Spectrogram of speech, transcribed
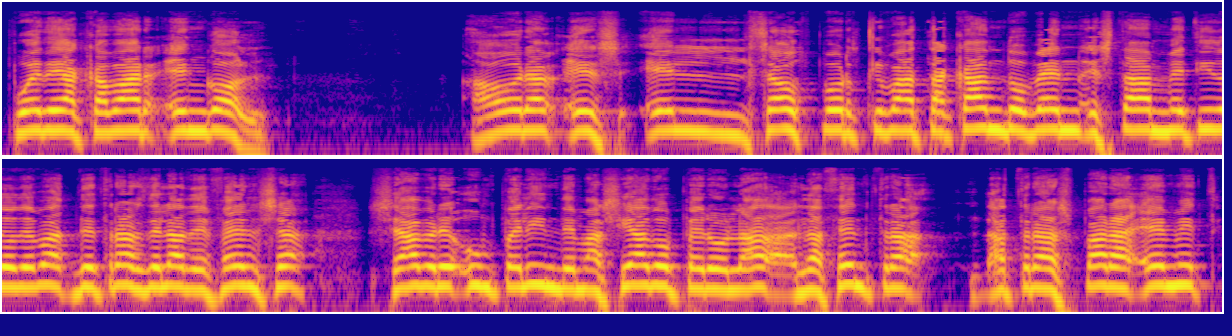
puede acabar en gol. Ahora es el Southport que va atacando, Ben está metido detrás de la defensa, se abre un pelín demasiado, pero la, la centra atrás para Emmet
